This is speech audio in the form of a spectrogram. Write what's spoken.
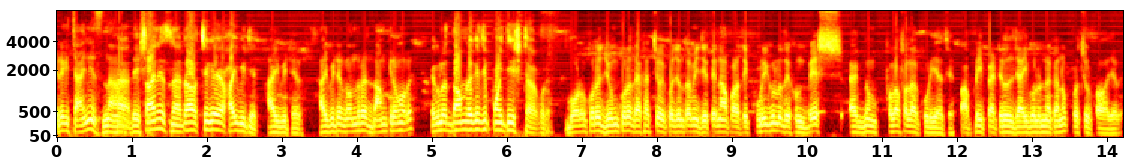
এটা কি চাইনিজ না হ্যাঁ চাইনিজ না এটা হচ্ছে গিয়ে হাইব্রিডের। হাইব্রিডের। হাইব্রিডের গন্ধরাজ দাম কীরকম হবে? এগুলোর দাম রেখেছি পঁয়ত্রিশ টাকা করে। বড় করে জুম করে দেখাচ্ছি ওই পর্যন্ত আমি যেতে না পারাতে। কুড়িগুলো দেখুন বেশ একদম ফোলা ফোলা কুড়ি আছে। পাপড়ি প্যাটেল যাই বলুন না কেন প্রচুর পাওয়া যাবে।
